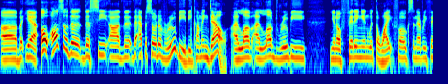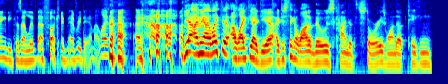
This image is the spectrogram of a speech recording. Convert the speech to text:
uh, but yeah. Oh, also the the see uh the the episode of Ruby becoming Dell. I love I loved Ruby, you know, fitting in with the white folks and everything because I live that fucking every day of my life. yeah, I mean, I like the I like the idea. I just think a lot of those kind of stories wound up taking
